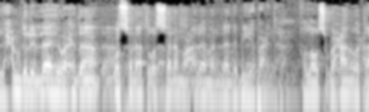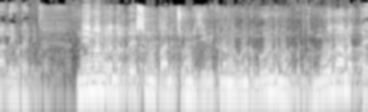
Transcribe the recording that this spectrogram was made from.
അൽഹംദുലില്ലാഹി വഹദ വസ്സലാത്തു വസ്സലാമു അലാ മൻ ലാ നബിയ ബാദ അല്ലാഹു സുബ്ഹാനഹു വതആലയുടെ നിയമങ്ങളെ നിർദ്ദേശങ്ങളും പാലിച്ചുകൊണ്ട് ജീവിക്കണമെന്ന് വീണ്ടും വീണ്ടും ഉൾപ്പെടുത്തുന്നു. മൂന്നാമത്തെ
